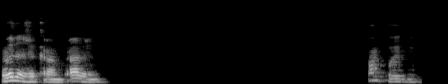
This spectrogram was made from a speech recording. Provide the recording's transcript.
Видаж екран, правильно? Так, видно.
